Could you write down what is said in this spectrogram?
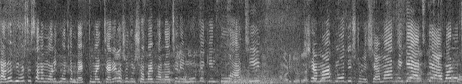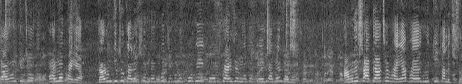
হ্যালো ভিউয়ার্স, আসসালামু আলাইকুম, welcome back to my channel. আশা করি সবাই ভালো আছেন। এই মুহূর্তে কিন্তু আছি শ্যামা ক্লথ স্টোরে। শ্যামা থেকে আজকে আবারও দারুণ কিছু হ্যালো ভাইয়া, দারুণ কিছু কালেকশন দেখব, যেগুলো খুবই কম প্রাইসের মধ্যে পেয়ে যাবেন। আমাদের সাথে আছে ভাইয়া। ভাইয়া, এগুলো কি কালেকশন?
